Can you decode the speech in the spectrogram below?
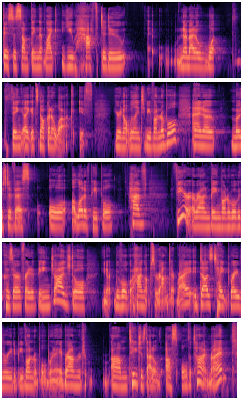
this is something that like you have to do no matter what thing, like it's not going to work if you're not willing to be vulnerable. And I know most of us or a lot of people have fear around being vulnerable because they're afraid of being judged or you know we've all got hang-ups around it right it does take bravery to be vulnerable Brené Brown um, teaches that all, us all the time, right?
